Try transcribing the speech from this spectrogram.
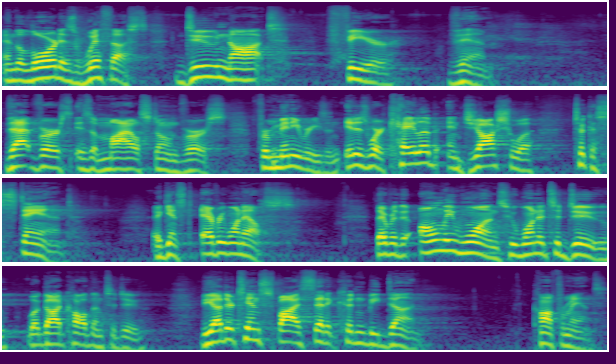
and the Lord is with us. Do not fear them. That verse is a milestone verse for many reasons. It is where Caleb and Joshua took a stand against everyone else. They were the only ones who wanted to do what God called them to do. The other 10 spies said it couldn't be done. Confirmands,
